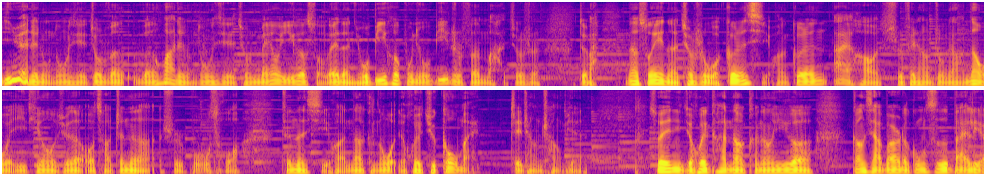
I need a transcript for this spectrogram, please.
音乐这种东西，就是文文化这种东西，就是没有一个所谓的牛逼和不牛逼之分嘛，就是，对吧？那所以呢，就是我个人喜欢，个人爱好是非常重要。那我一听，我觉得我操，真的是不错，真的喜欢，那可能我就会去购买这张唱片。所以你就会看到，可能一个刚下班的公司白领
